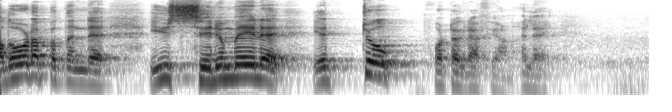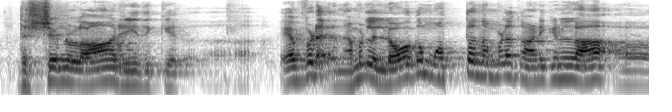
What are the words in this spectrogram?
അതോടൊപ്പം തന്നെ ഈ സിനിമയിലെ ഏറ്റവും ഫോട്ടോഗ്രാഫിയാണ് അല്ലേ? ദൃശ്യങ്ങൾ ആ രീതിക്ക് എവിടെ നമ്മൾ ലോകം മൊത്തം നമ്മൾ കാണിക്കുന്ന ആ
